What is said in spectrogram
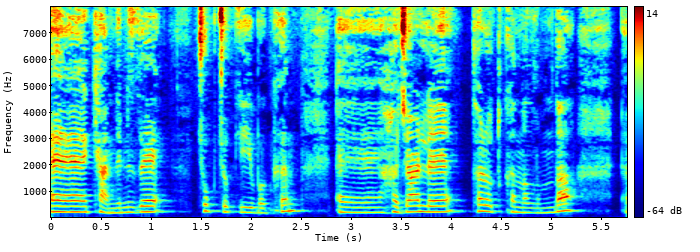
E, kendinize çok çok iyi bakın. E, Hacer'le Tarot kanalımda e,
